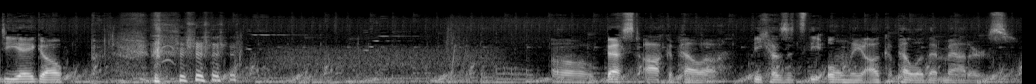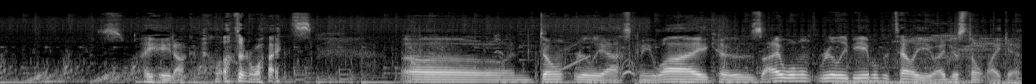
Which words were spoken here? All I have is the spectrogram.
Diego? oh, best acapella, because it's the only acapella that matters. I hate acapella otherwise. Uh, and don't really ask me why, because I won't really be able to tell you. I just don't like it.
